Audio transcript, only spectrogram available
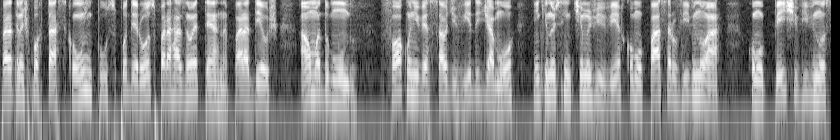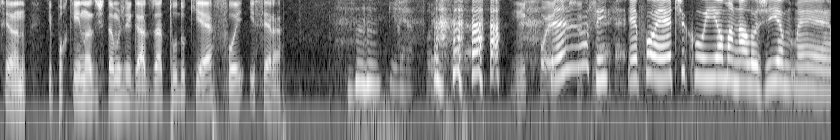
para transportar-se com um impulso poderoso para a razão eterna, para Deus, alma do mundo, foco universal de vida e de amor em que nos sentimos viver como o pássaro vive no ar, como o peixe vive no oceano, e por quem nós estamos ligados a tudo o que é, foi e será. É, foi. Muito poético isso É, aqui. assim, é poético e é uma analogia é,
